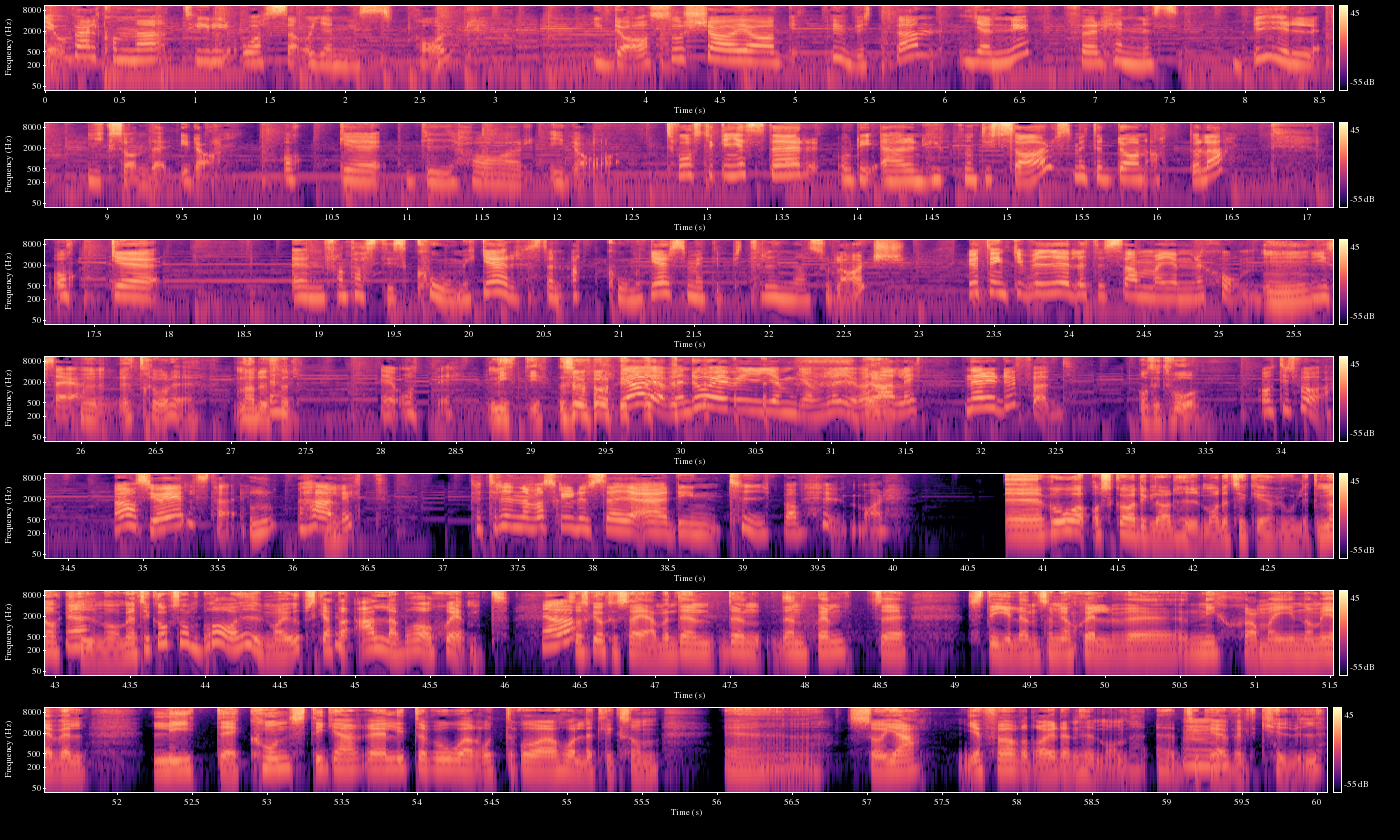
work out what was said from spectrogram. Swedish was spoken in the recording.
Hej och välkomna till Åsa och Jennys podd. Idag så kör jag utan Jenny för hennes bil gick sönder idag. Och eh, vi har idag två stycken gäster och det är en hypnotisör som heter Dan Attola och eh, en fantastisk komiker, stand-up-komiker som heter Petrina Solange. Jag tänker vi är lite samma generation, Mm. gissar jag. Mm, Jag tror det. När är du född? Eh, 80. 90. Så var det. Ja, ja, men då är vi ju jämngamla ju. Vad Ja. härligt. När är du född? 82. 82? Ja, så jag är äldst här. Mm. Vad härligt. Petrina, vad skulle du säga är din typ av humor? Eh, rå och skadeglad humor, det tycker jag är roligt. Mörk Ja. humor. Men jag tycker också om bra humor. Jag uppskattar alla bra skämt. Ja, Så ska jag också säga. Men den, den, den skämtstilen som jag själv eh, nischar mig inom är väl lite konstigare, lite råare åt råare hållet. Liksom. Eh, så ja, jag föredrar ju den humorn. Eh, tycker Mm. jag är väldigt kul.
